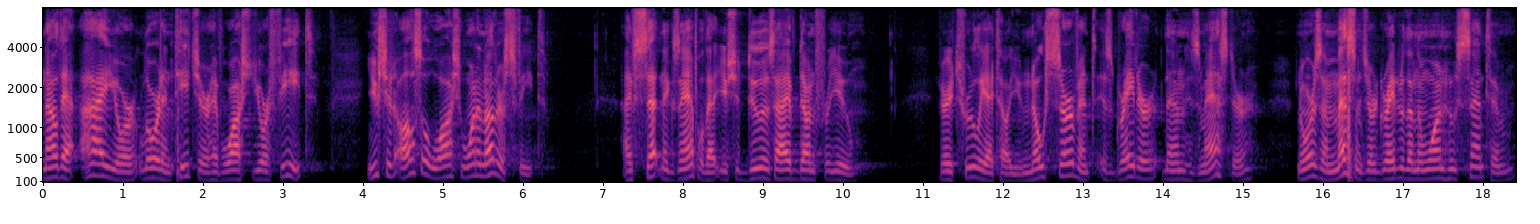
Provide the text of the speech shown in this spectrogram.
Now that I, your Lord and teacher, have washed your feet, you should also wash one another's feet. I've set an example that you should do as I have done for you. Very truly, I tell you, no servant is greater than his master nor is a messenger greater than the one who sent him.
